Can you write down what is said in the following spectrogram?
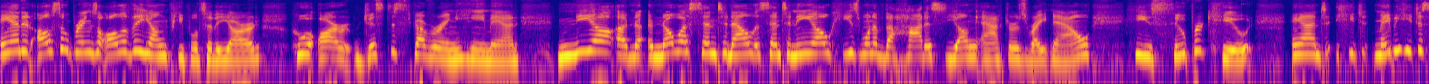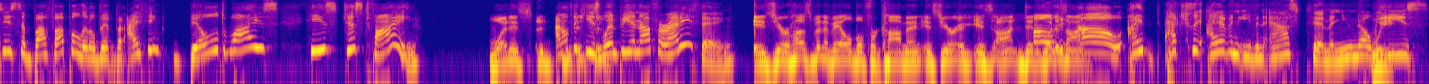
And it also brings all of the young people to the yard who are just discovering He Man. Neo uh, Noah Centineo, Centineo, he's one of the hottest young actors right now. He's super cute, and he maybe he just needs to buff up a little bit. But I think build wise, he's just fine. What is? I don't think he's wimpy enough or anything. Is your husband available for comment? Is your is on? Did, oh, what is on? oh, I actually I haven't even asked him, and you know We- he's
